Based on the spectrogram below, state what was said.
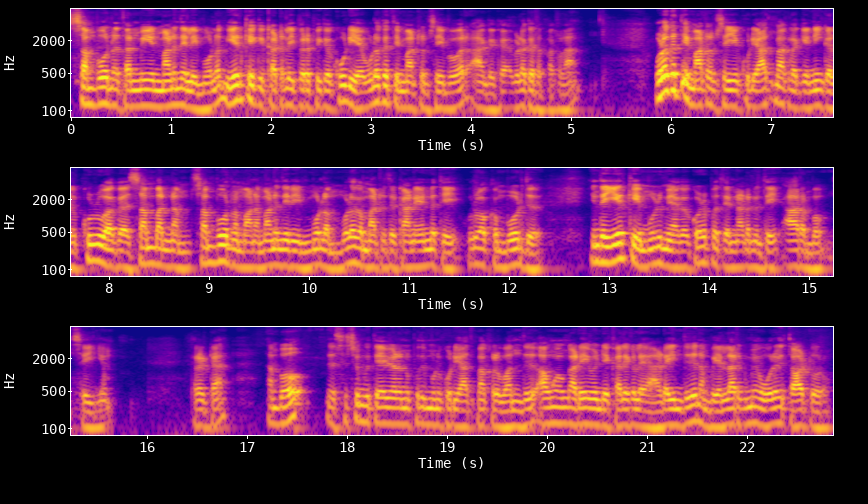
சம்பூர்ண தன்மையின் மனநிலை மூலம் இயற்கைக்கு கட்டளை பிறப்பிக்கக்கூடிய உலகத்தை மாற்றம் செய்பவர் ஆகுக. விளக்கத்தை பார்க்கலாம். உலகத்தை மாற்றம் செய்யக்கூடிய ஆத்மாக்களுக்கு நீங்கள் குழுவாக சம்பன்னம் சம்பூர்ணமான மனநிலையின் மூலம் உலக மாற்றத்திற்கான எண்ணத்தை உருவாக்கும் போது இந்த இயற்கை முழுமையாக குழப்பத்தின் நடனத்தை ஆரம்பம் செய்யும். கரெக்டாக நம்ம இந்த சிஸ்டமுக்கு தேவையான முப்பத்தி மூணு கோடி ஆத்மாக்கள் வந்து அவங்கவுங்க அடைய வேண்டிய கலைகளை அடைந்து நம்ம எல்லாருக்குமே ஒரே தாட் வரும்.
